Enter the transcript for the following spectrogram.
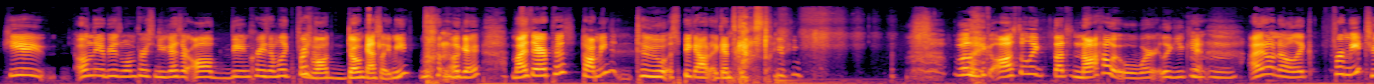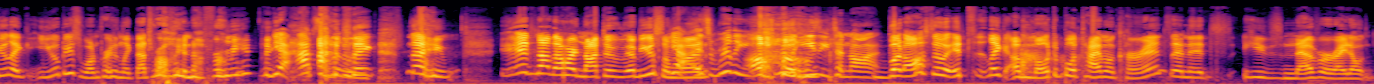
he only abused one person. You guys are all being crazy. I'm like, first of all, don't gaslight me. okay, my therapist taught me to speak out against gaslighting. but like also like that's not how it will work. Like you can't. Mm-mm. I don't know. Like for me too. Like you abuse one person, like that's probably enough for me. Like, Yeah, absolutely. like, like, it's not that hard not to abuse someone. yeah, it's really, it's really easy to not. but also it's like a multiple time occurrence, and it's he's never, I don't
